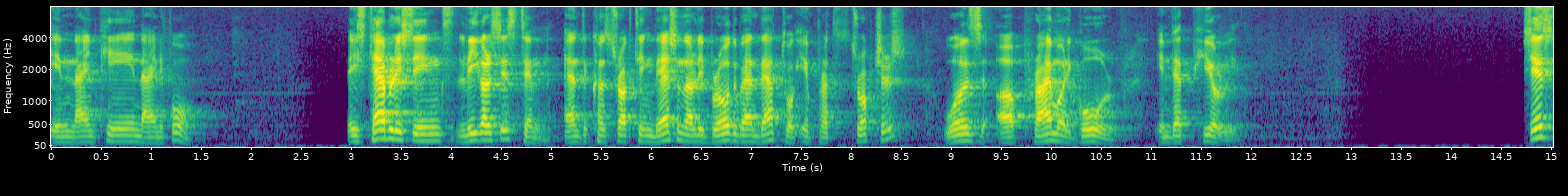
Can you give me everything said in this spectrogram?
in 1994. Establishing legal system and constructing nationally broadband network infrastructures was a primary goal in that period. Since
